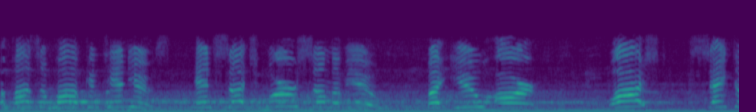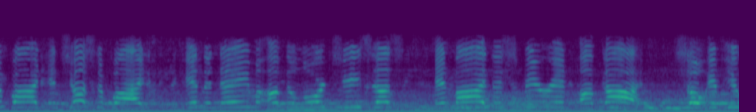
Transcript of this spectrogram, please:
Apostle Paul continues, and such were some of you, but you are washed, sanctified, and justified in the name of the Lord Jesus and by the Spirit of God. So if you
